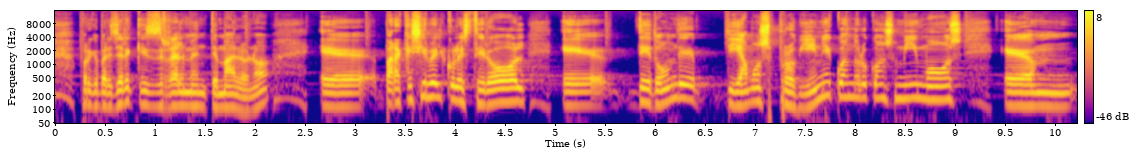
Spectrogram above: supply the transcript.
Porque pareciera que es realmente malo, ¿no? Eh, ¿Para qué sirve el colesterol? Eh, ¿De dónde, digamos, proviene cuando lo consumimos? Em,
